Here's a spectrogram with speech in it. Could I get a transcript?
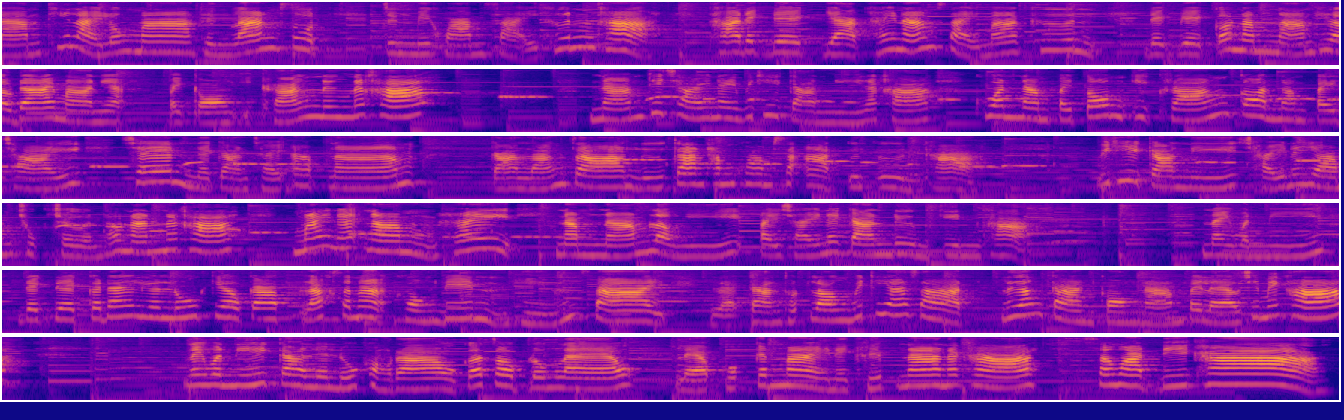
น้ำที่ไหลลงมาถึงล่างสุด จึงมีความใสขึ้นค่ะ ถ้าเด็กๆอยากให้น้ำใสมากขึ้น เด็กๆก็นำน้ำที่เราได้มาเนี่ยไปกองอีกครั้งหนึ่งนะคะ น้ำที่ใช้ในวิธีการนี้นะคะ ควรนำไปต้มอีกครั้งก่อนนำไปใช้ เช่น ในการใช้อาบน้ำการล้างจานหรือการทำความสะอาดอื่นๆค่ะ วิธีการนี้ใช้ในยามฉุกเฉินเท่านั้นนะคะ ไม่แนะนำให้นำน้ำเหล่านี้ไปใช้ในการดื่มกินค่ะ ในวันนี้เด็กๆก็ได้เรียนรู้เกี่ยวกับลักษณะของดิน หินทราย และการทดลองวิทยาศาสตร์ เรื่องการกองน้ำไปแล้วใช่ไหมคะ ในวันนี้การเรียนรู้ของเราก็จบลงแล้ว แล้วพบกันใหม่ในคลิปหน้านะคะ สวัสดีค่ะ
